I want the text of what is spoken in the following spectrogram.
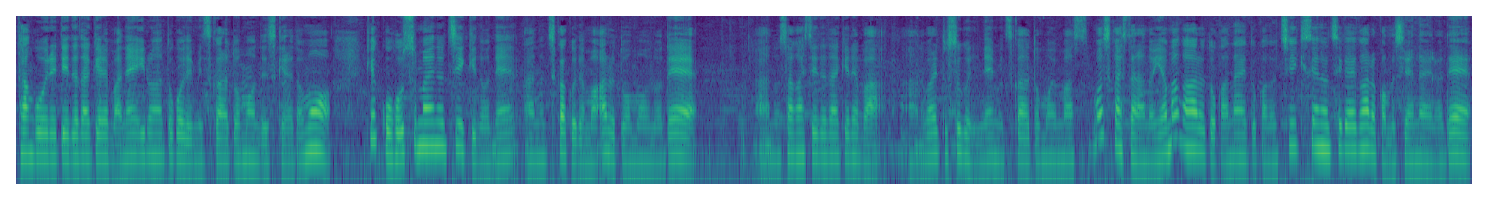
単語を入れていただければねいろんなところで見つかると思うんですけれども結構お住まいの地域のねあの近くでもあると思うのであの探していただければあの割とすぐにね見つかると思います。もしかしたらあの山があるとかないとかの地域性の違いがあるかもしれないので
